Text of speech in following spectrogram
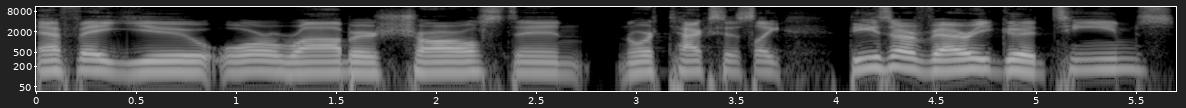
FAU, Oral Roberts, Charleston, North Texas, like these are very good teams.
